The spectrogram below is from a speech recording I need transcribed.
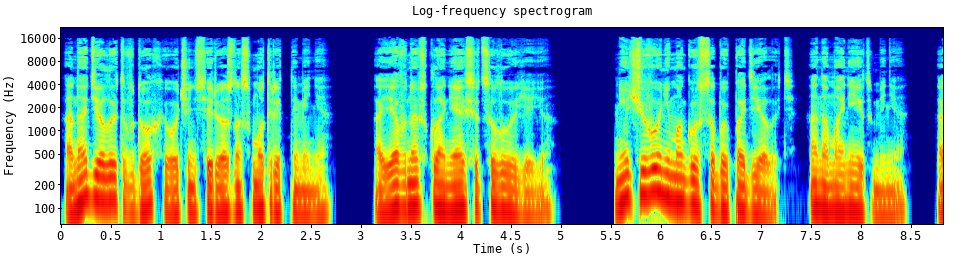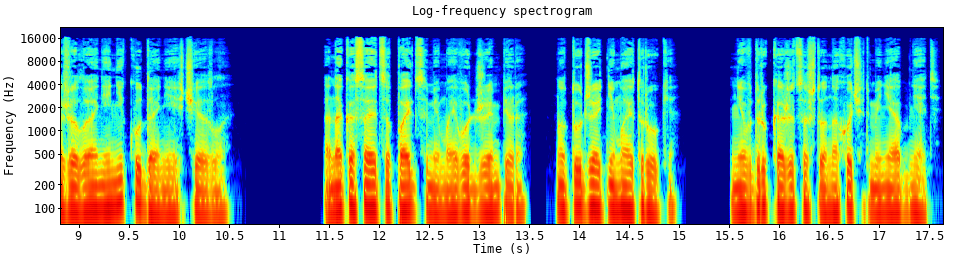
Она делает вдох и очень серьезно смотрит на меня, а я вновь склоняюсь и целую ее. Ничего не могу с собой поделать, она манит меня, а желание никуда не исчезло. Она касается пальцами моего джемпера, но тут же отнимает руки. Мне вдруг кажется, что она хочет меня обнять.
